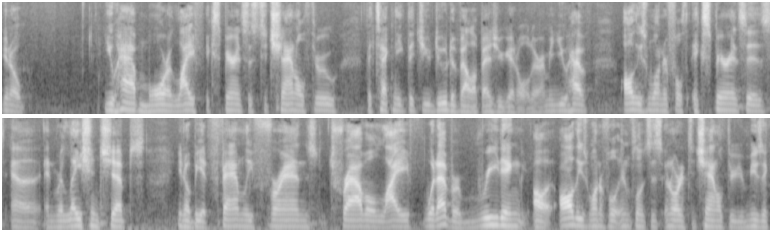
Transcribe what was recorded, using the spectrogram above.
you know you have more life experiences to channel through the technique that you do develop as you get older. I mean, you have all these wonderful experiences uh, and relationships. You know, be it family, friends, travel, life, whatever, reading, all, all these wonderful influences in order to channel through your music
